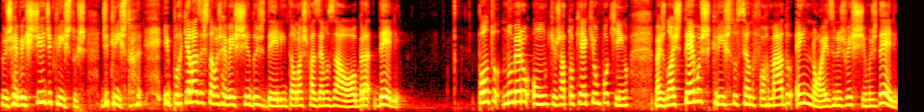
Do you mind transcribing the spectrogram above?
nos revestir de Cristo, de Cristo. E porque nós estamos revestidos dele, então nós fazemos a obra dele. Ponto número um, que eu já toquei aqui um pouquinho, mas nós temos Cristo sendo formado em nós e nos vestimos dele.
